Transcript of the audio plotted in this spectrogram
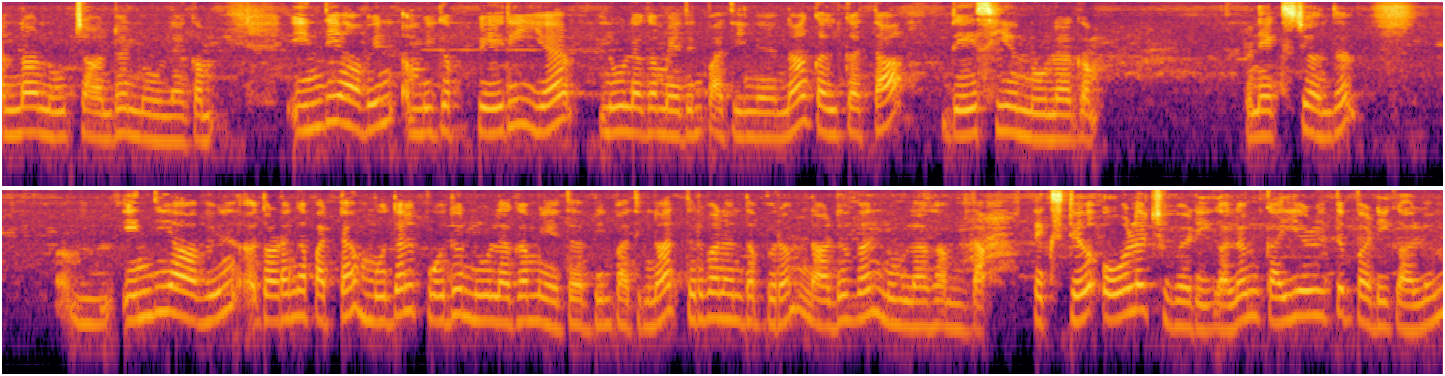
அண்ணா நூற்றாண்டு நூலகம். இந்தியாவின் மிகப்பெரிய நூலகம் எதுன்னு பார்த்தீங்கன்னா கல்கத்தா தேசிய நூலகம். நெக்ஸ்ட்டு வந்து இந்தியாவில் தொடங்கப்பட்ட முதல் பொது நூலகம் எது அப்படின்னு பார்த்தீங்கன்னா திருவனந்தபுரம் நடுவண் நூலகம் தான் நெக்ஸ்ட்டு ஓலைச்சுவடிகளும் கையெழுத்து படிகளும்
